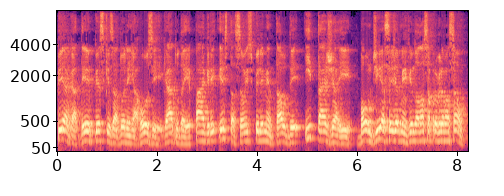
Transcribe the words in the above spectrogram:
PhD, pesquisador em arroz irrigado da EPAGRE, Estação Experimental de Itajaí. Bom dia, seja bem-vindo à nossa programação.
